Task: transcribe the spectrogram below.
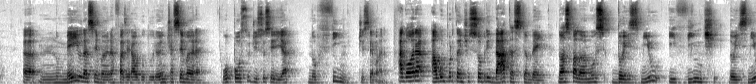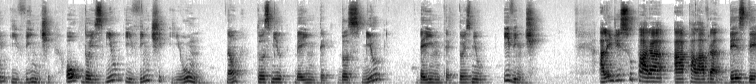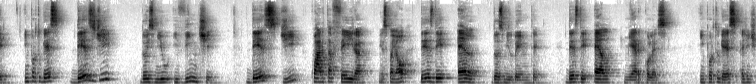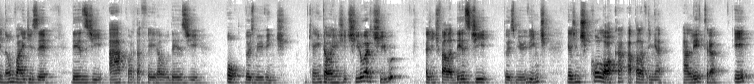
uh, no meio da semana, fazer algo durante a semana. O oposto disso seria no fim de semana. Agora, algo importante sobre datas também. Nós falamos 2020, 2020 ou 2021, não? 2020, 2020, 2020. Além disso, para a palavra desde, em português, desde 2020, desde quarta-feira, em espanhol, desde el 2020, desde el miércoles. Em português, a gente não vai dizer desde a quarta-feira ou desde o 2020. Okay? Então a gente tira o artigo, a gente fala desde 2020 e a gente coloca a palavrinha, a letra E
